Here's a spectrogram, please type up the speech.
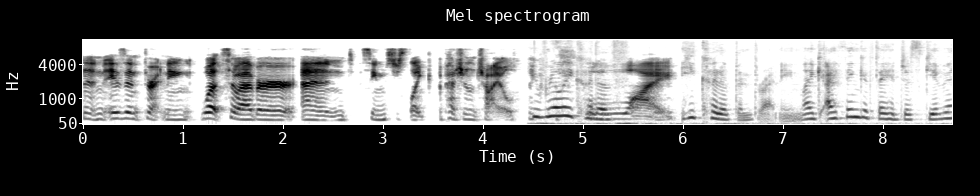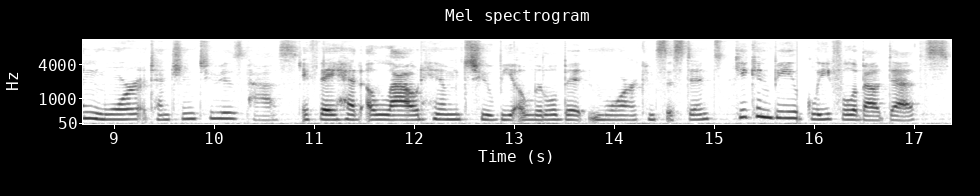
and isn't threatening whatsoever, and seems just like a petulant child. He really could have. Why? He could have been threatening. Like, I think if they had just given more attention to his past, if they had allowed him to be a little bit more consistent, he can be gleeful about deaths,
